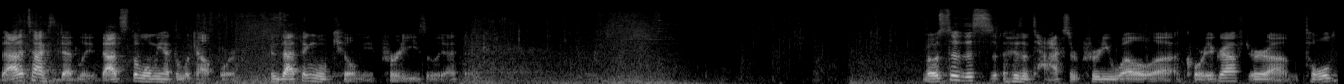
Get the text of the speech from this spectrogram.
That attack's deadly. That's the one we have to look out for. Because that thing will kill me pretty easily, I think. Most of this, his attacks are pretty well uh, choreographed or um, told,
